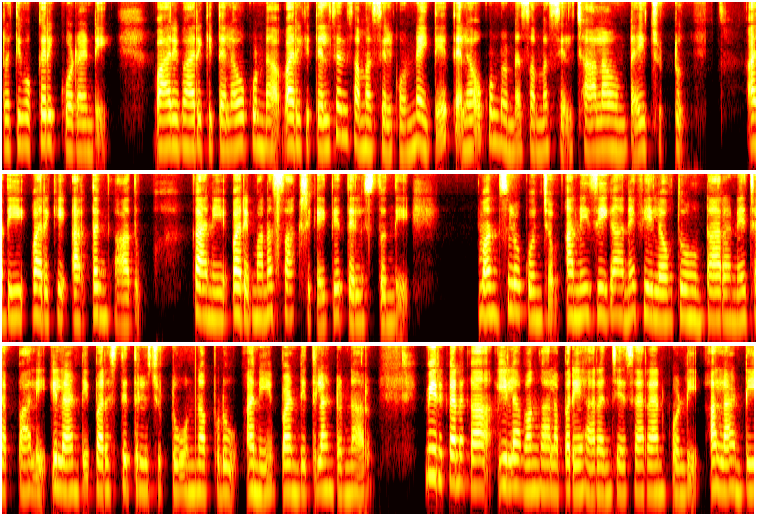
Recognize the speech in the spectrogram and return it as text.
ప్రతి ఒక్కరికి కూడా అండి వారి వారికి తెలవకుండా వారికి తెలిసిన సమస్యలు కొన్ని అయితే తెలవకుండా ఉన్న సమస్యలు చాలా ఉంటాయి చుట్టూ. అది వారికి అర్థం కాదు. కానీ వారి మనస్సాక్షికి అయితే తెలుస్తుంది. మనసులో కొంచెం అనీజీగానే ఫీల్ అవుతూ ఉంటారనే చెప్పాలి. ఇలాంటి పరిస్థితులు చుట్టూ ఉన్నప్పుడు అని పండితులు అంటున్నారు. మీరు కనుక ఈ లవంగాల పరిహారం చేశారనుకోండి అలాంటి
